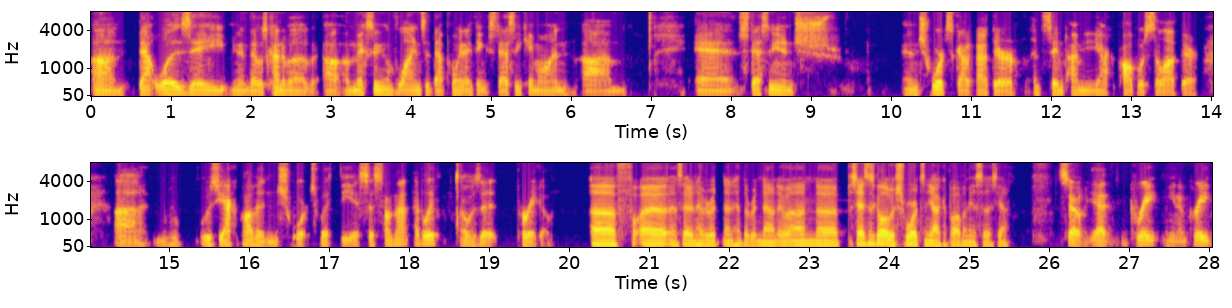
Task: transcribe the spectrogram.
Um, that was a you know that was kind of a a mixing of lines at that point. I think Stastny came on, um, and Stastny and Sh- and Schwartz got out there at the same time. And Yakupov was still out there. Uh, was Yakupov and Schwartz with the assists on that? I believe, or was it Parayko? Uh, for, uh, I said I didn't have it written, I didn't have that written down. It, on uh, Stastny's goal, it was Schwartz and Yakupov on the assist. Yeah. So yeah, great. You know, great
